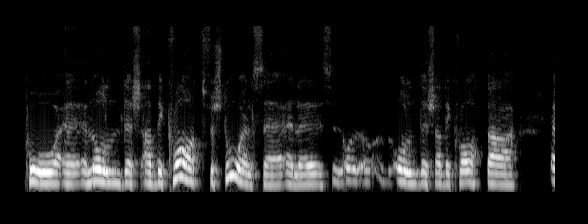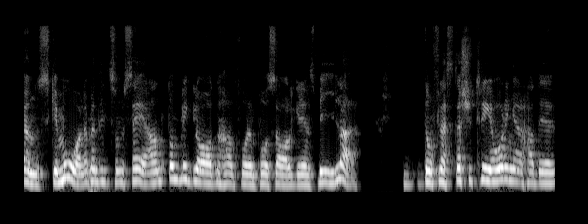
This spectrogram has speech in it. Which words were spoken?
på eh, en åldersadekvat förståelse eller åldersadekvata önskemål. Men det är som du säger, Anton blir glad när han får en påse Ahlgrens bilar. De flesta 23-åringar hade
